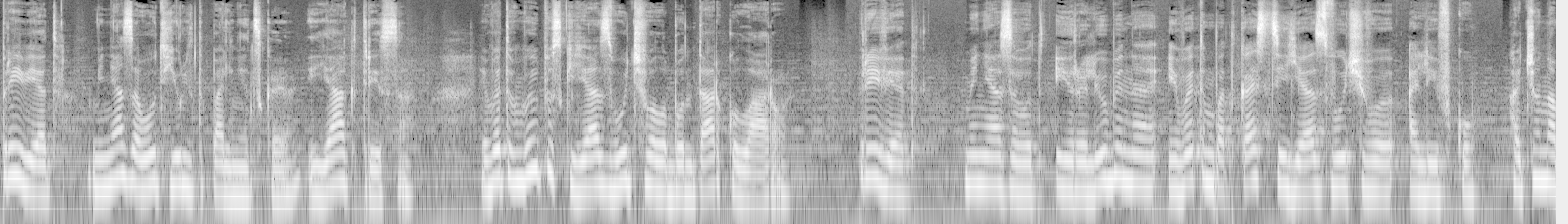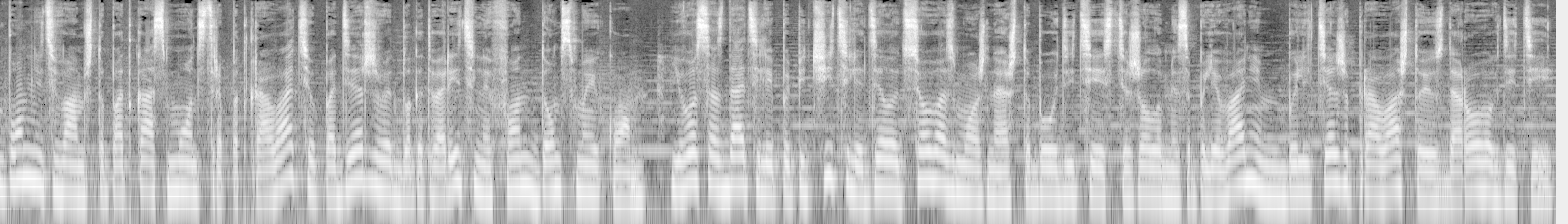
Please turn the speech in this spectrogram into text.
Привет, меня зовут Юлия Топольницкая, и я актриса. И в этом выпуске я озвучивала бунтарку Лару. Привет, меня зовут Ира Любина, и в этом подкасте я озвучиваю Оливку. Хочу напомнить вам, что подкаст «Монстры под кроватью» поддерживает благотворительный фонд «Дом с маяком». Его создатели и попечители делают все возможное, чтобы у детей с тяжелыми заболеваниями были те же права, что и у здоровых детей.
